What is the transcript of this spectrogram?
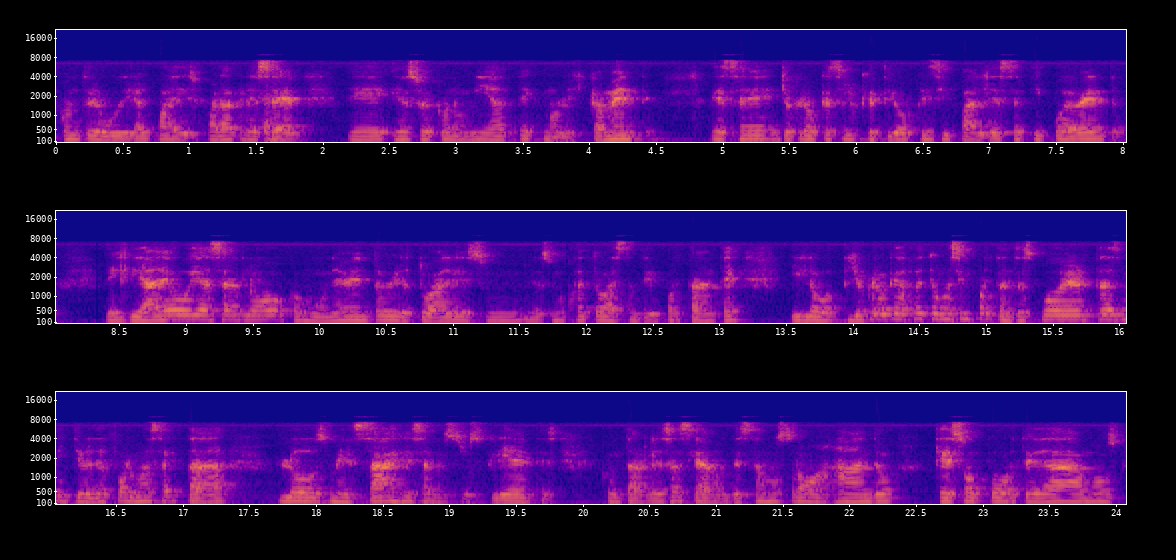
contribuir al país para crecer eh, en su economía tecnológicamente. Ese yo creo que es el objetivo principal de este tipo de evento. El día de hoy hacerlo como un evento virtual es un, es un objeto bastante importante y lo, yo creo que el objeto más importante es poder transmitir de forma acertada los mensajes a nuestros clientes, contarles hacia dónde estamos trabajando, qué soporte damos,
